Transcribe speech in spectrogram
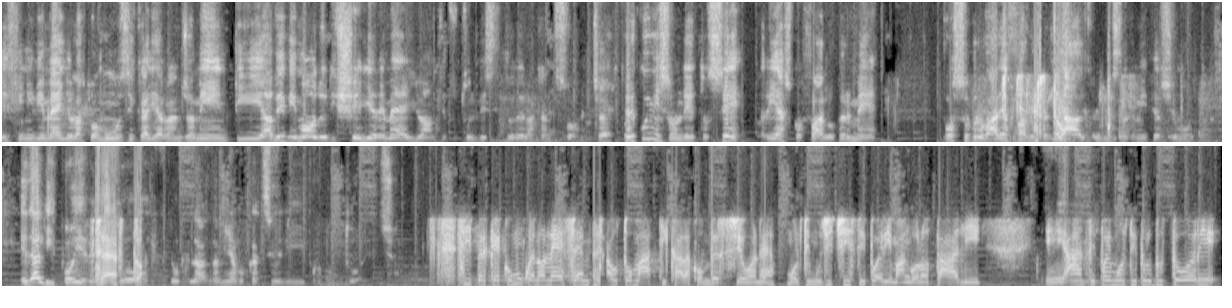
definivi meglio la tua musica, gli arrangiamenti, avevi modo di scegliere meglio anche tutto il vestito della canzone. Certo. Per cui mi sono detto se riesco a farlo per me posso provare a farlo per gli Certo. altri, visto che mi piace molto. E da lì poi è venuto Certo. la, la mia vocazione di produttore, diciamo. Sì, perché comunque non è sempre automatica la conversione, molti musicisti poi rimangono tali e anzi poi molti produttori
